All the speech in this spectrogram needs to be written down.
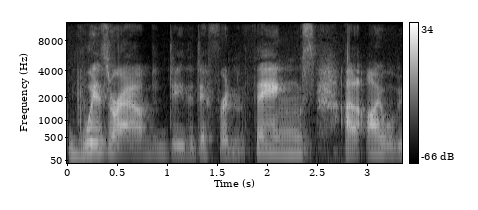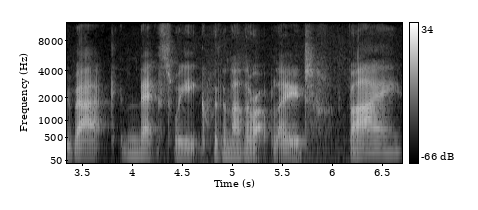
whiz around and do the different things and I will be back next week with another upload. Bye.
